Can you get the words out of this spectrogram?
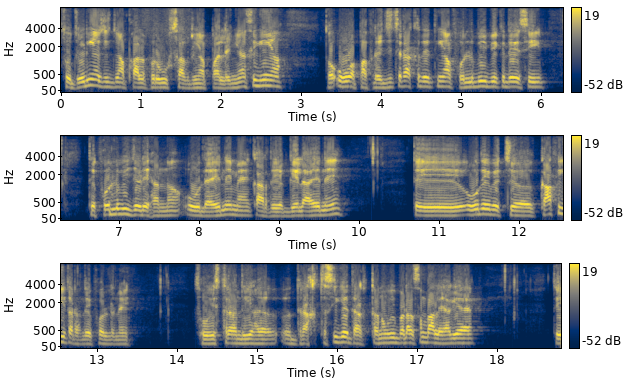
ਸੋ ਜਿਹੜੀਆਂ ਚੀਜ਼ਾਂ ਫਲ, ਫਰੂਟ, ਸਬਜ਼ੀਆਂ ਆਪਾਂ ਲਈਆਂ ਸੀਗੀਆਂ ਤਾਂ ਉਹ ਆਪਾਂ ਫ੍ਰਿਜ 'ਚ ਰੱਖ ਦਿੱਤੀਆਂ, ਫੁੱਲ ਵੀ ਵਿਕਦੇ ਸੀ ਤੇ ਫੁੱਲ ਵੀ ਜਿਹੜੇ ਹਨ ਉਹ ਲਏ ਨੇ, ਮੈਂ ਘਰ ਦੇ ਅੱਗੇ ਲਾਏ ਨੇ ਤੇ ਉਹਦੇ ਵਿੱਚ ਕਾਫੀ ਤਰ੍ਹਾਂ ਦੇ ਫੁੱਲ ਨੇ। ਸੋ ਇਸ ਤਰ੍ਹਾਂ ਦੀਆਂ ਦਰਖਤ ਸੀਗੇ, ਦਰਖਤਾਂ ਨੂੰ ਵੀ ਬੜਾ ਸੰਭਾਲਿਆ ਗਿਆ ਹੈ। ਤੇ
